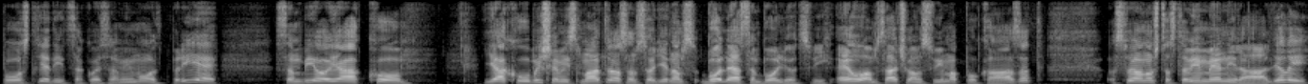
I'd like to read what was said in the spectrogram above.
posljedica koje sam imao od prije sam bio jako jako umišljen i smatrao sam se odjednom, bolje, ja sam bolji od svih. Evo vam, sad ću vam svima pokazat sve ono što ste vi meni radili,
